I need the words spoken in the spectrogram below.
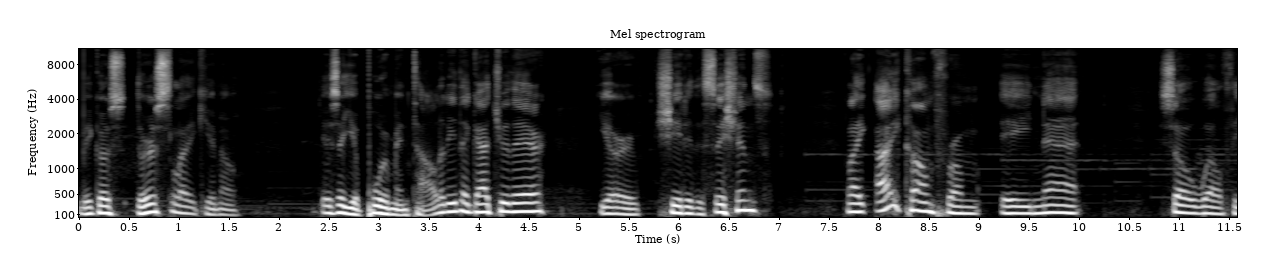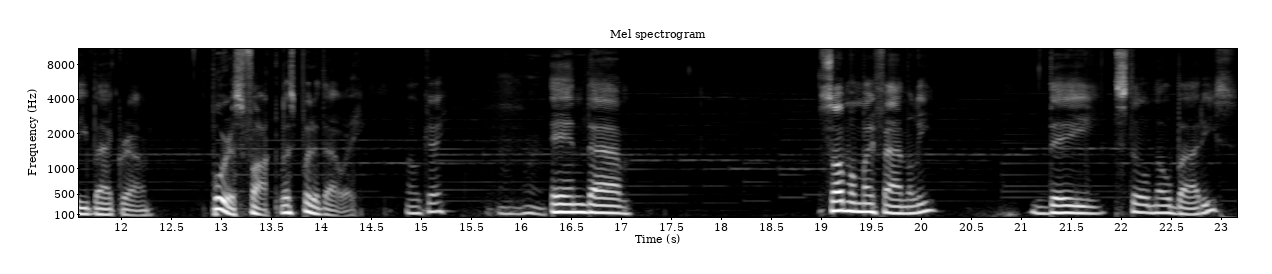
because there's like you know, is it your poor mentality that got you there, your shitty decisions? Like I come from a not so wealthy background, poor as fuck. Let's put it that way. Okay, and um, some of my family, they still nobodies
